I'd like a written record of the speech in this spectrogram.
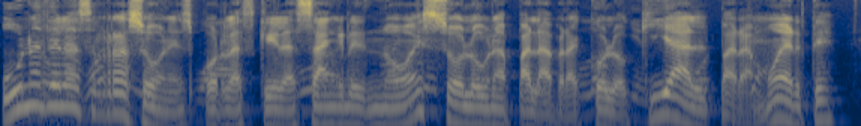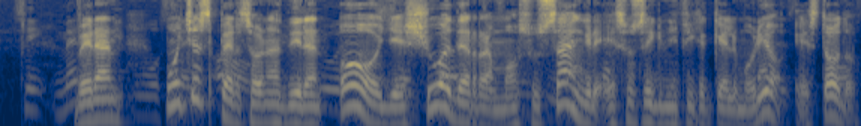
una de las razones por las que la sangre no es solo una palabra coloquial para muerte, verán, muchas personas dirán, oh, Yeshua derramó su sangre, eso significa que él murió, es todo.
